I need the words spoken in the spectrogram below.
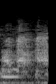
Ha ha ha!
